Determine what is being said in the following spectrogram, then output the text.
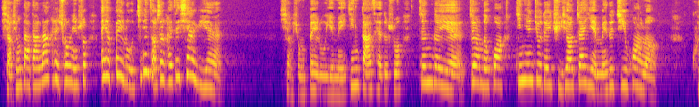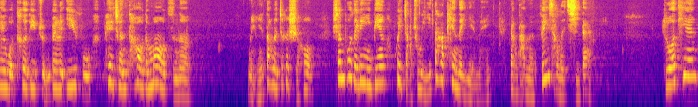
小熊大大拉开了窗帘，说：“哎呀，贝鲁，今天早上还在下雨耶。”小熊贝鲁也没精打采的说：“真的耶，这样的话，今天就得取消摘野莓的计划了。亏我特地准备了衣服配成套的帽子呢。每年到了这个时候，山坡的另一边会长出一大片的野莓，让他们非常的期待。昨天。”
